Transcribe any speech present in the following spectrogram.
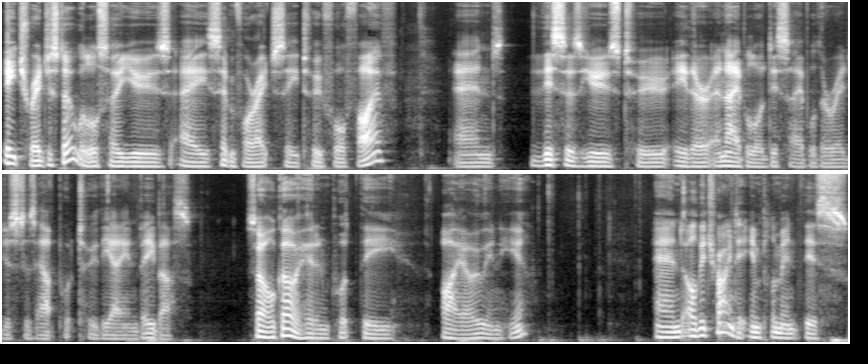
Each register will also use a 74HC245 and this is used to either enable or disable the register's output to the A and B bus. So I'll go ahead and put the I.O. in here and I'll be trying to implement this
